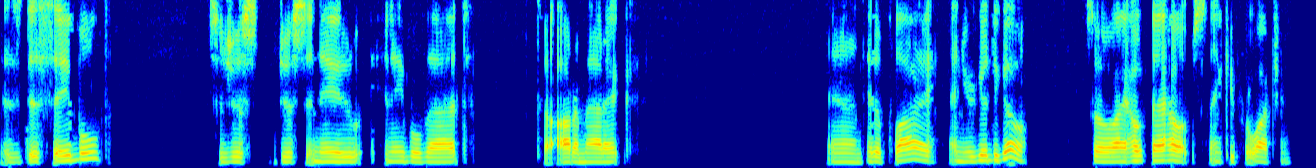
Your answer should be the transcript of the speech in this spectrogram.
is disabled. So just, just enable, enable that to automatic and hit apply and you're good to go. So I hope that helps. Thank you for watching.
